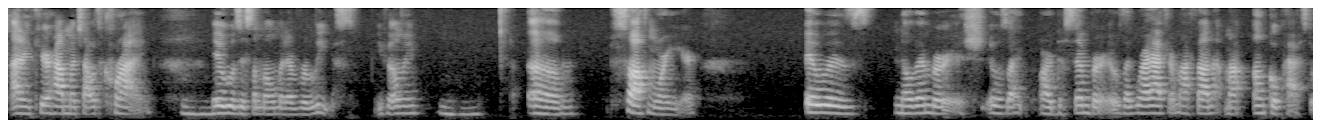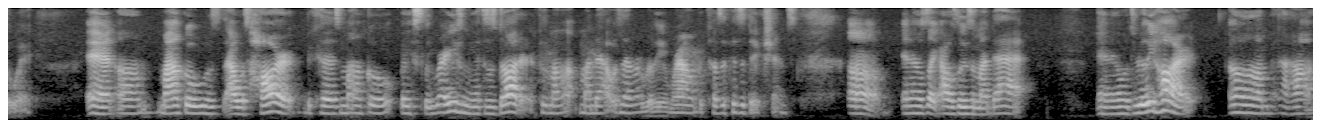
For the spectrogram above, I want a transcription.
I didn't care how much I was crying. Mhm. It was just a moment of release. You feel me? Mhm. Um, sophomore year. It was November ish. It was like our December. It was like right after I found out my uncle passed away. And um, my uncle was that was hard because my uncle basically raised me as his daughter because my my dad was never really around because of his addictions, um, and it was like I was losing my dad, and it was really hard. Um, I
